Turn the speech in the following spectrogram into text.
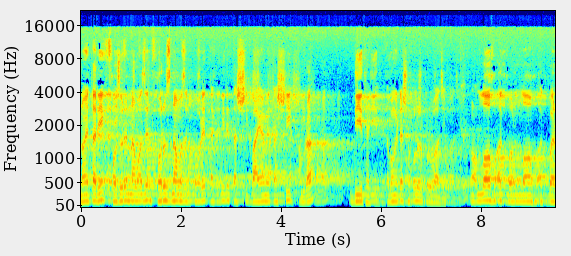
নয় তারিখ ফজরের নামাজের ফরজ নামাজের পরে তাকবীরে তার শিখ বায়ামে তার শিখ আমরা দিয়ে থাকি এবং এটা সকলের উপর ওয়াজিব। আল্লাহ আকবর আল্লাহ আকবর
